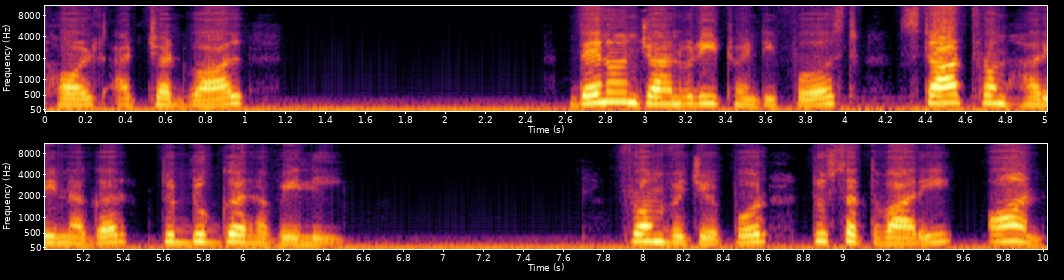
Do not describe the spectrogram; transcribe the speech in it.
halt at Chadwal, then on January 21st start from Harinagar to Duggar Haveli. From Vijaypur to Satwari on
